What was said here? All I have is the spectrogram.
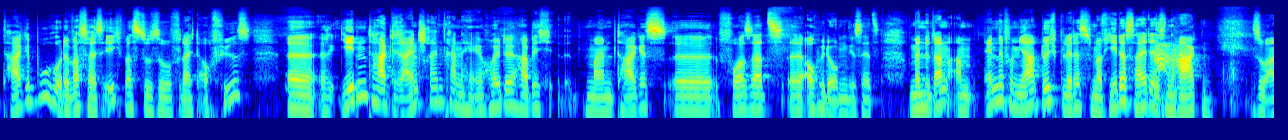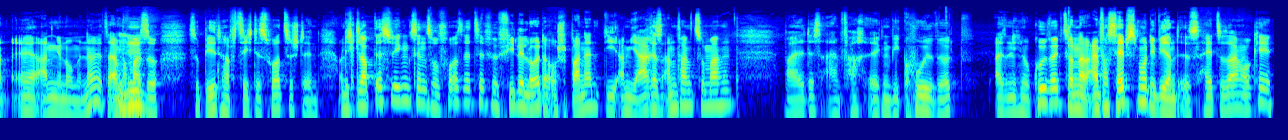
Tagebuch oder was weiß ich, was du so vielleicht auch führst, äh, jeden Tag reinschreiben kann, hey, heute habe ich meinen Tagesvorsatz äh, äh, auch wieder umgesetzt. Und wenn du dann am Ende vom Jahr durchblätterst und auf jeder Seite ist ein Haken, so an, äh, angenommen, ne? jetzt einfach Mhm. mal so, so bildhaft sich das vorzustellen. Und ich glaube, deswegen sind so Vorsätze für viele Leute auch spannend, die am Jahresanfang zu machen, weil das einfach irgendwie cool wirkt. Also nicht nur cool wirkt, sondern einfach selbstmotivierend ist. Hey, zu sagen, okay,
